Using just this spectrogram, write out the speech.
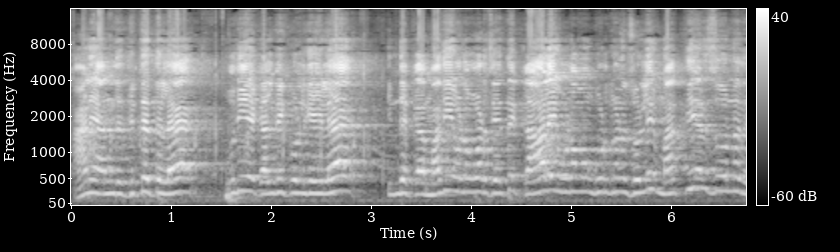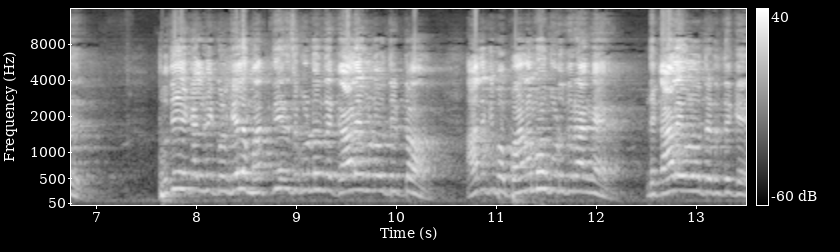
ஆனால் அந்த திட்டத்தில் புதிய கல்விக் கொள்கையில் இந்த க- மதிய உணவோடு சேர்த்து காலை உணவும் கொடுக்கணும்னு சொல்லி மத்திய அரசு சொன்னது. புதிய கல்விக் கொள்கையில் மத்திய அரசு கொண்டு வந்த காலை உணவு திட்டம். அதுக்கு இப்போ பணமும் கொடுக்குறாங்க இந்த காலை உணவு திட்டத்துக்கு.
